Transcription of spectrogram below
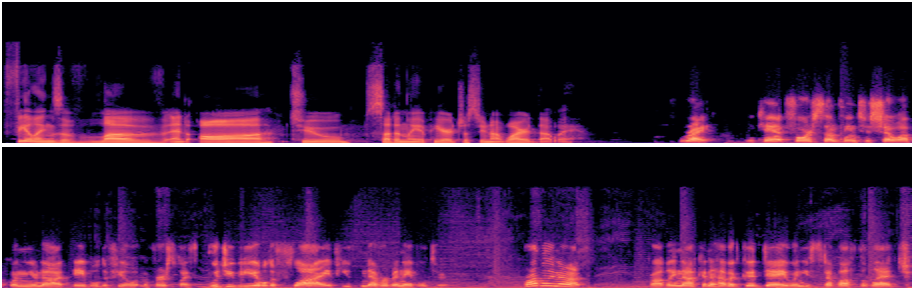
feelings of love and awe to suddenly appear. Just you're not wired that way. Right. You can't force something to show up when you're not able to feel it in the first place. Would you be able to fly if you've never been able to? Probably not. Probably not going to have a good day when you step off the ledge.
